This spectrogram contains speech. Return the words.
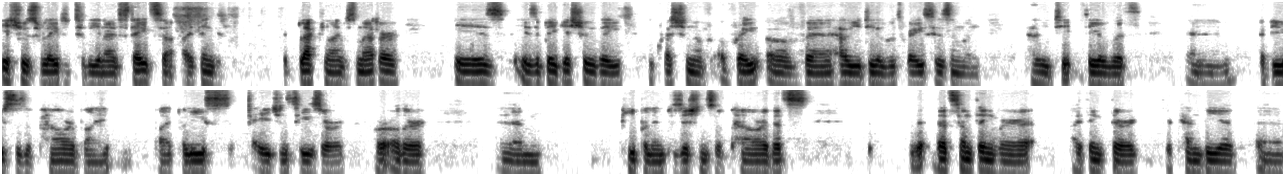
issues related to the United States, I think Black Lives Matter is is a big issue. The, the question of of, of uh, how you deal with racism and how you deal with um, abuses of power by by police agencies or or other um, people in positions of power. That's that's something where I think there there can be a, a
